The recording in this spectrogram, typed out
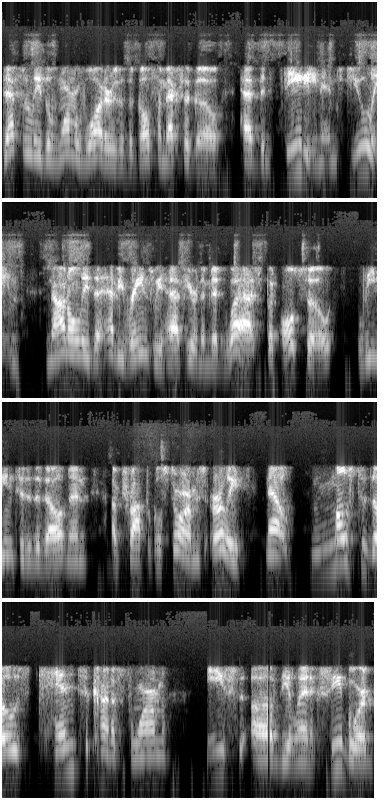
definitely the warmer waters of the Gulf of Mexico have been feeding and fueling not only the heavy rains we have here in the Midwest, but also leading to the development of tropical storms early. Now, most of those tend to kind of form east of the Atlantic seaboard,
